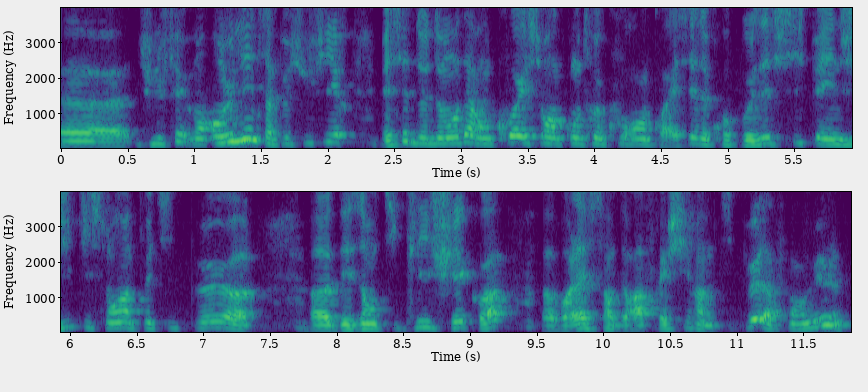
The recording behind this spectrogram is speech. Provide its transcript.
Euh, tu lui fais, en une ligne, ça peut suffire, mais essaie de demander en quoi ils sont en contre-courant. Quoi. Essaie de proposer six PNJ qui sont un petit peu euh, euh, des anti-clichés, quoi. voilà, histoire de rafraîchir un petit peu la formule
